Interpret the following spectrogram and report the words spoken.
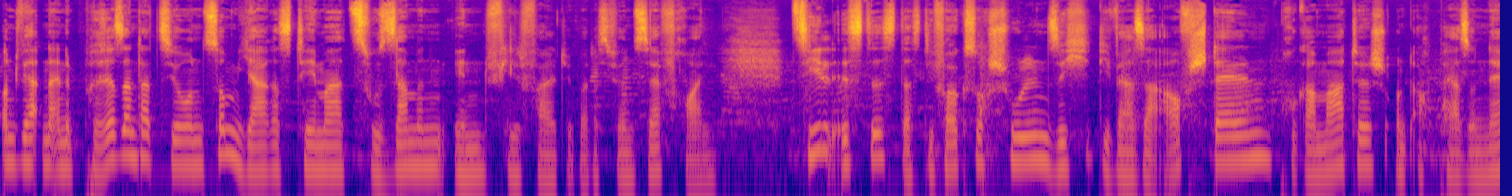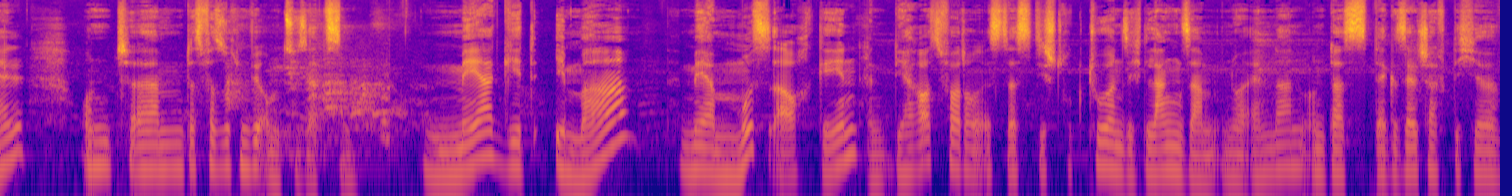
und wir hatten eine Präsentation zum Jahresthema Zusammen in Vielfalt, über das wir uns sehr freuen. Ziel ist es, dass die Volkshochschulen sich diverser aufstellen, programmatisch und auch personell und ähm, das versuchen wir umzusetzen. Mehr geht immer, mehr muss auch gehen. Die Herausforderung ist, dass die Strukturen sich langsam nur ändern und dass der gesellschaftliche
